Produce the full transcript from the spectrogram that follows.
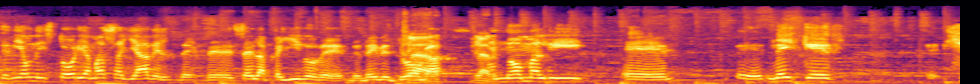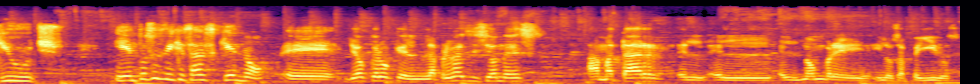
tenía una historia más allá de, de ser el apellido de, de David Droga, Claro, Anomaly, eh, eh, Naked, eh, Huge. Y entonces dije, ¿sabes qué? No, eh, yo creo que la primera decisión es a matar el, el- el nombre y los apellidos.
